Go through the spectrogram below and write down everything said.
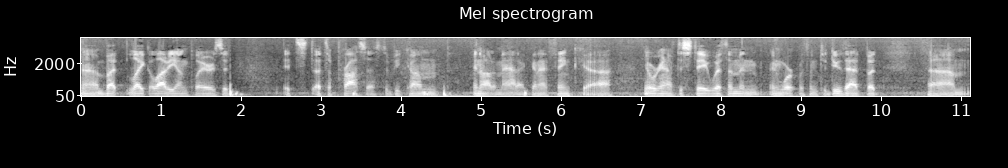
Uh, but like a lot of young players, it it's that's a process to become an automatic, and I think uh, you know we're gonna have to stay with him and, and work with him to do that. But um,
